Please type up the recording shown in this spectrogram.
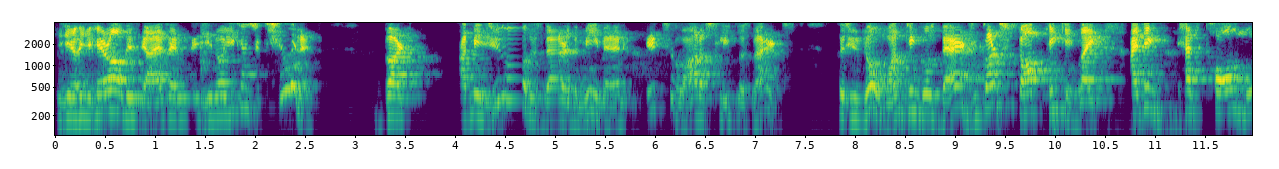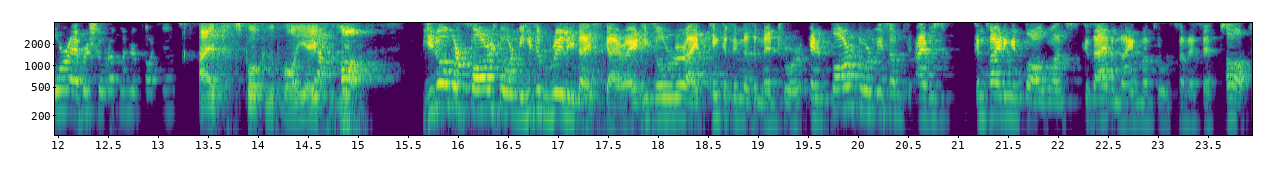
You know, you hear all these guys, and you know, you guys are killing it. But I mean, you know this better than me, man. It's a lot of sleepless nights because you know one thing goes bad, you can't stop thinking. Like I think has Paul Moore ever showed up on your podcast? I've spoken to Paul. Yeah, yeah he's, Paul. He's, you know what Paul told me? He's a really nice guy, right? He's older. I think of him as a mentor. And Paul told me something. I was confiding in Paul once because I have a nine month old son. I said, Paul,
